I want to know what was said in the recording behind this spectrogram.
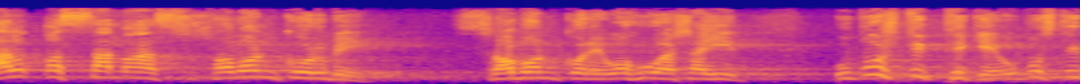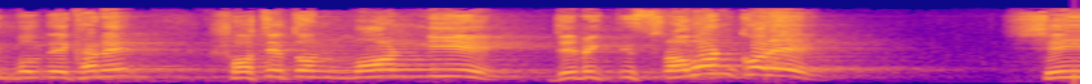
আলকাসমা শ্রবণ করবে, শ্রবণ করে ওহুয়া শাহিদ। উপস্থিত থেকে, উপস্থিত বলতে এখানে সচেতন মন নিয়ে যে ব্যক্তি শ্রবণ করে, সেই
